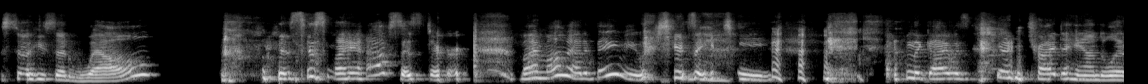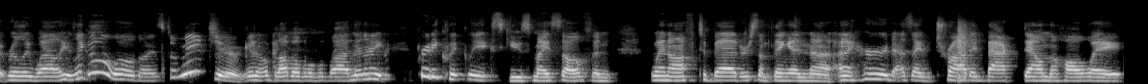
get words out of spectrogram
So he said, Well, this is my half sister. My mom had a baby when she was 18. and the guy was, you know, he tried to handle it really well. He was like, Oh, well, nice to meet you, you know, blah, blah, blah, blah, blah. And then I pretty quickly excused myself and went off to bed or something. And uh, I heard as I trotted back down the hallway,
